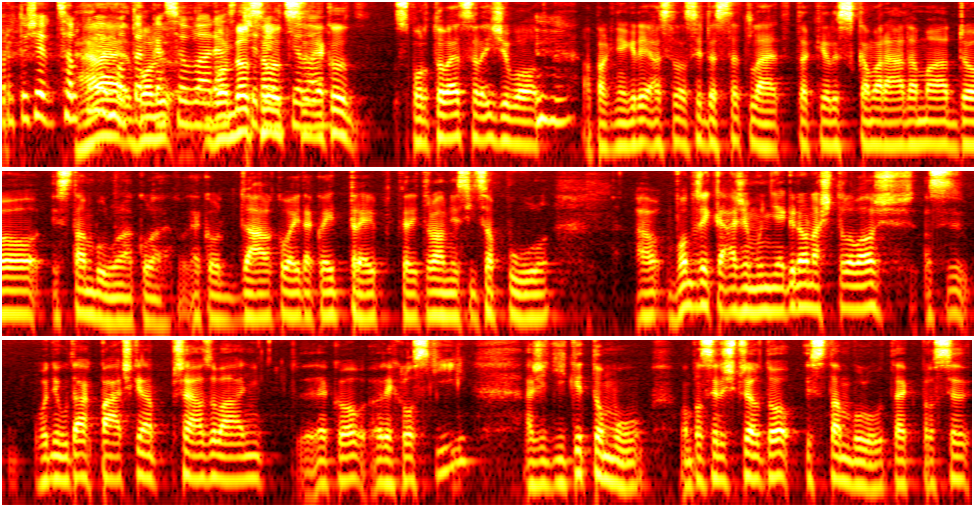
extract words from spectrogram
Protože celkově Hele, motorka on, se ovládá on byl celý, těla. jako sportové celý život mm-hmm. a pak někdy asi asi 10 let tak jeli s kamarádama do Istanbulu na kole. Jako dálkový takový trip, který trval měsíc a půl. A on říká, že mu někdo našteloval asi hodně utáh páčky na přehazování jako rychlostí a že díky tomu, on prostě když přijel do Istanbulu, tak prostě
